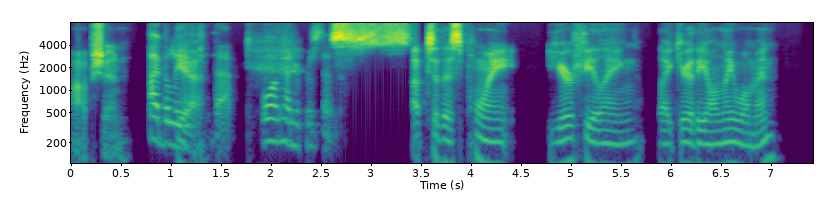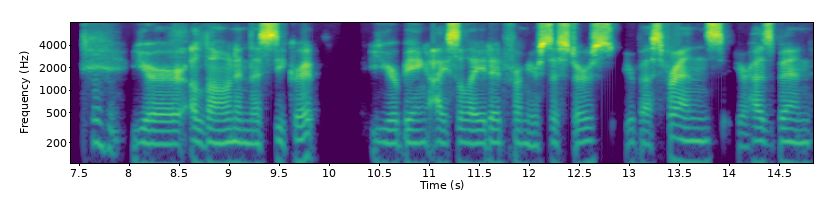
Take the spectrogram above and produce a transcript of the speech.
option. I believed Yeah. that 100%. Up to this point, you're feeling like you're the only woman. Mhm. You're alone in this secret. You're being isolated from your sisters, your best friends, your husband.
